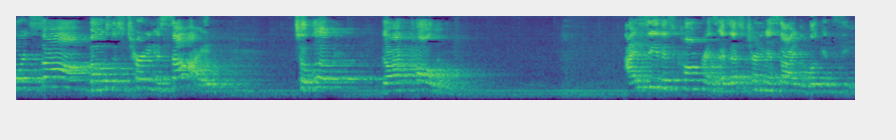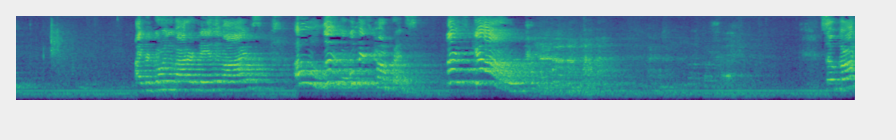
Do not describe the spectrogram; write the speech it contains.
Lord saw Moses turning aside to look, God called him. I see this conference as us turning aside to look and see. Like we're going about our daily lives. Oh, look, a women's conference. Let's go. so God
